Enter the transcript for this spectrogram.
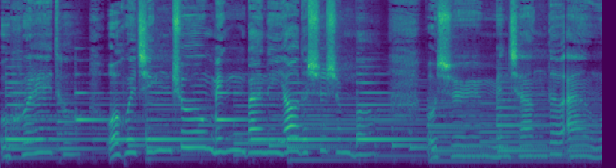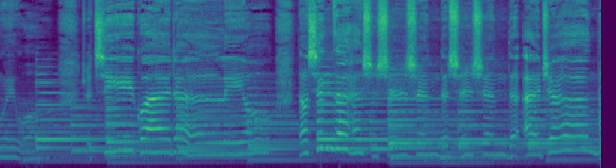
不回头。我会清楚明白你要的是什么，不需勉强的安慰我，说奇怪的理由。到现在还是深深的、深深的爱着你，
